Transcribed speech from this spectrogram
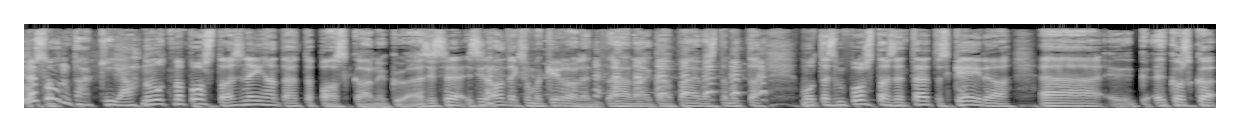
No sun takia. No mutta mä postaan sinne ihan täyttä paskaa nykyään. Siis, se- siis anteeksi, mä kirjoilen tähän aikaan päivästä, mutta, mutta se mä postaan sinne täyttä skeidaa, ää, k- koska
